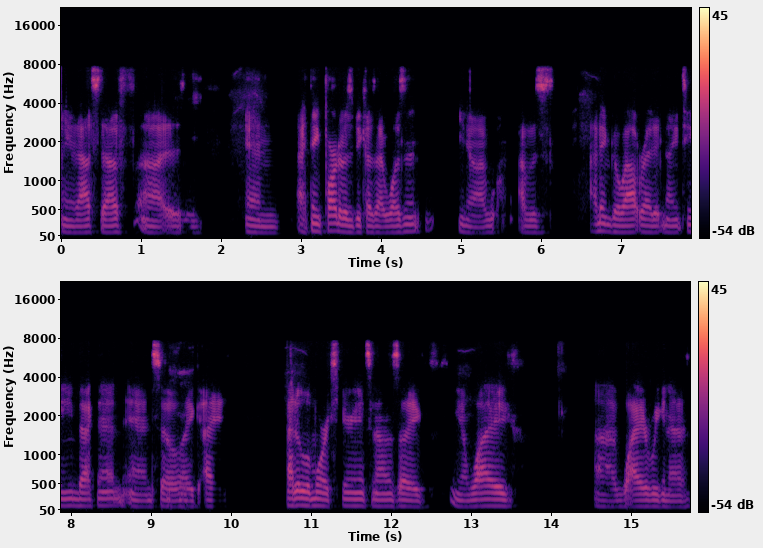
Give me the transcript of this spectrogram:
any of that stuff. Uh, and I think part of it is because I wasn't, you know, I, I was, I didn't go out right at 19 back then. And so mm-hmm. like I had a little more experience and I was like, you know, why, uh, why are we going to,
